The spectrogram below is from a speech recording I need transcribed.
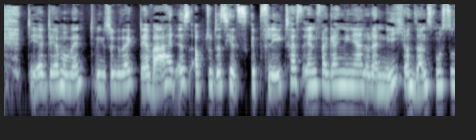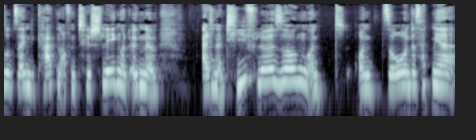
der, der Moment, wie schon gesagt, der Wahrheit ist, ob du das jetzt gepflegt hast in den vergangenen Jahren oder nicht. Und sonst musst du sozusagen die Karten Karten auf den Tisch legen und irgendeine Alternativlösung und, und so. Und das hat mir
